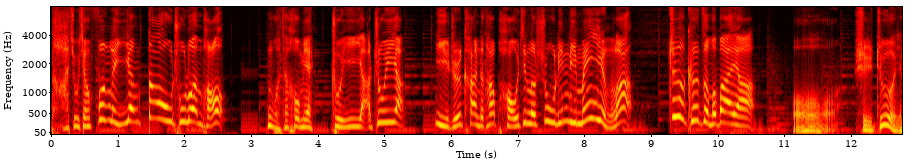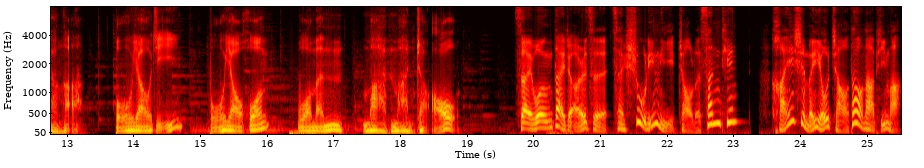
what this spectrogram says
它就像疯了一样到处乱跑，我在后面。追呀追呀，一直看着他跑进了树林里没影了，这可怎么办呀？哦，是这样啊，不要急，不要慌，我们慢慢找。塞翁带着儿子在树林里找了三天，还是没有找到那匹马。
